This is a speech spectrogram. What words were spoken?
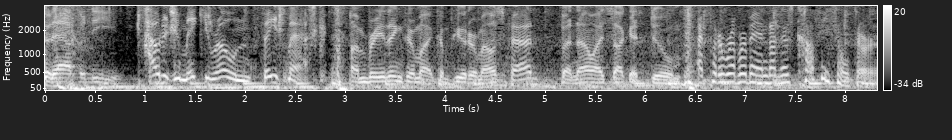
could happen to you. How did you make your own face mask? I'm breathing through my computer mouse pad, but now I suck at Doom. I put a rubber band on this coffee filter.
